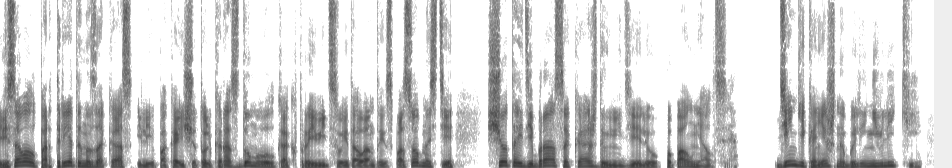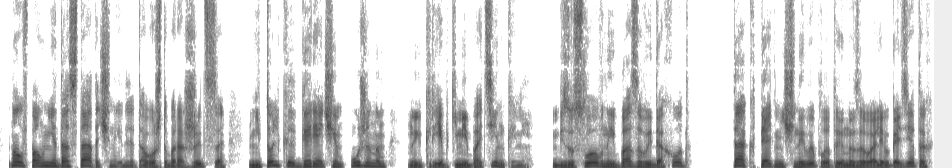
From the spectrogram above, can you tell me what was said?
рисовал портреты на заказ или пока еще только раздумывал, как проявить свои таланты и способности, счет Айдибраса каждую неделю пополнялся. Деньги, конечно, были невелики, но вполне достаточные для того, чтобы разжиться не только горячим ужином, но и крепкими ботинками. Безусловный базовый доход, так пятничные выплаты называли в газетах,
